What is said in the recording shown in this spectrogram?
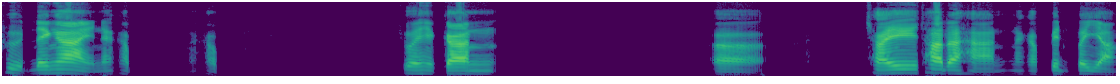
พืชได้ง่ายนะครับนะครับ ช่วยให้การใช้ธาตุอาหารนะครับ เป็นไปอย่าง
